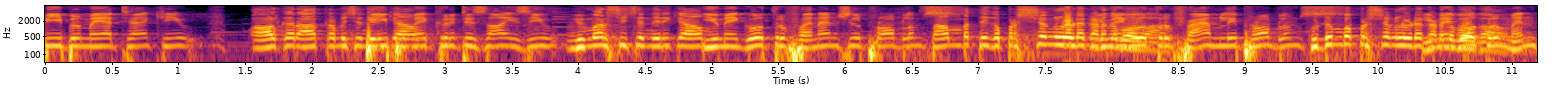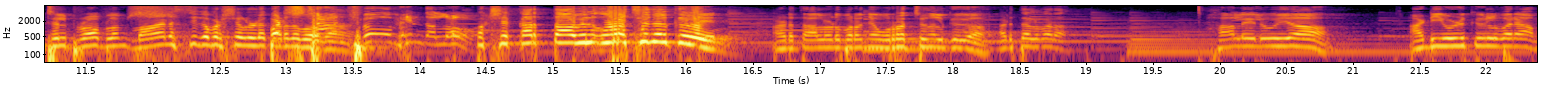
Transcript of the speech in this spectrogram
പീപ്പിൾ മേ അറ്റാക്ക് യു ആൾക്കാർ ആക്രമിച്ചിരിക്കാം വിമർശിച്ചെന്നിരിക്കാം. You may go through financial problem സാമ്പത്തിക പ്രശ്നങ്ങളുടെ കടന്നു ഫാമിലി പ്രോബ്ലം കുടുംബ പ്രശ്നങ്ങളുടെ കടന്നു മെന്റൽ പ്രോബ്ലം മാനസിക പ്രശ്നങ്ങളിലൂടെ കടന്നു പക്ഷേ കർത്താവിൽ ഉറച്ചു നിൽക്കുവേൻ. അടുത്ത ആളോട് പറഞ്ഞു ഉറച്ചു നിൽക്കുക. അടുത്ത ആൾ പറയാ അടിയൊഴുക്കുകൾ വരാം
